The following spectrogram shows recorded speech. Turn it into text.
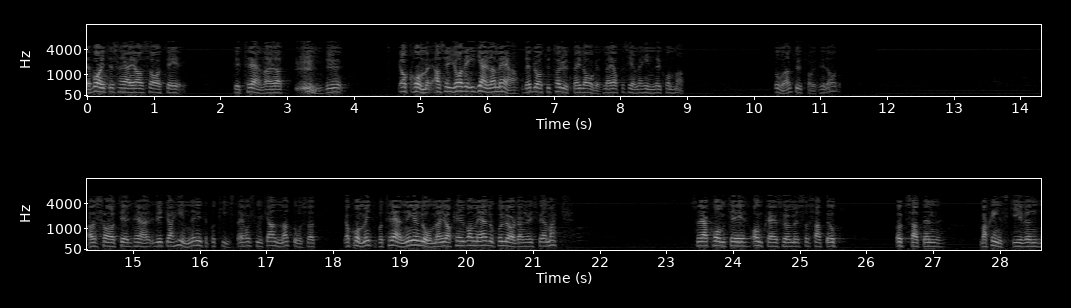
det var inte så här jag sa till till tränaren att du jag kommer, alltså jag är gärna med. Det är bra att du tar ut mig i laget men jag får se om jag hinner komma. Då var jag inte uttagen i laget. Jag sa till tränaren jag hinner inte på tisdag. Jag har så mycket annat då så att jag kommer inte på träningen då men jag kan ju vara med då på lördag när vi spelar match. Så när jag kom till omklädningsrummet så satt det upp uppsatt en maskinskriven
